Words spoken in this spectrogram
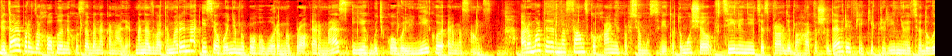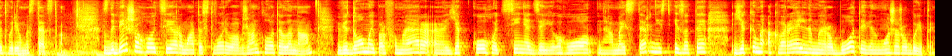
Вітаю захоплених у себе на каналі. Мене звати Марина, і сьогодні ми поговоримо про Hermes і їх будь-кову лінійку Hermesans. Аромати Hermesans кохані по всьому світу, тому що в цій лінійці справді багато шедеврів, які прирівнюються до витворів мистецтва. Здебільшого ці аромати створював Жан-Клод Елена, відомий парфумер, е, якого цінять за його е, майстерність і за те, якими акварельними роботи він може робити.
